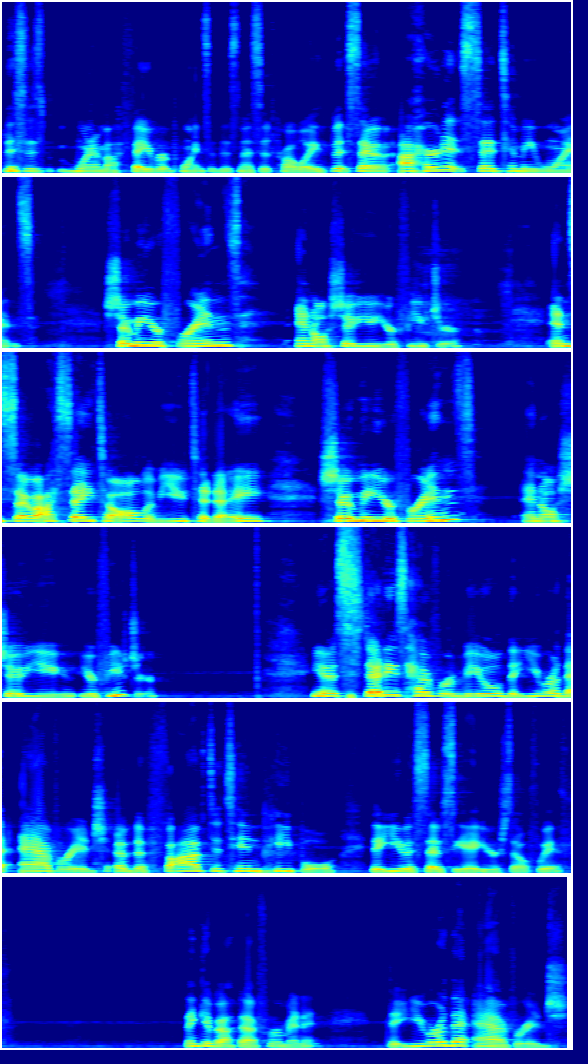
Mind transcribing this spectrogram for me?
This is one of my favorite points of this message, probably. But so I heard it said to me once show me your friends, and I'll show you your future. And so I say to all of you today show me your friends, and I'll show you your future. You know, studies have revealed that you are the average of the five to 10 people that you associate yourself with. Think about that for a minute. That you are the average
